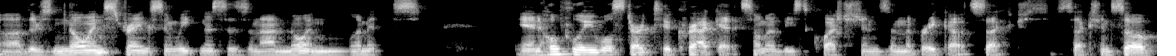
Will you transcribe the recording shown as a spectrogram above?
Uh, there's known strengths and weaknesses and unknown limits. And hopefully we'll start to crack at some of these questions in the breakout sec section. So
